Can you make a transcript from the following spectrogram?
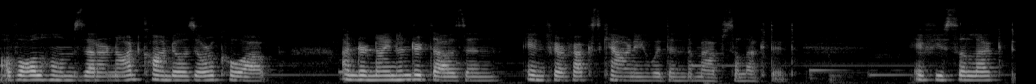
of all homes that are not condos or co-op under 900,000 in Fairfax County within the map selected. If you select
